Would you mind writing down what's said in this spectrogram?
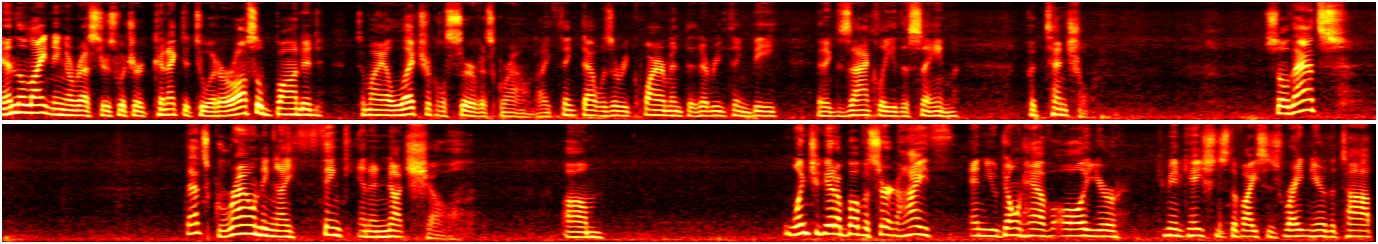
and the lightning arresters, which are connected to it, are also bonded to my electrical service ground. I think that was a requirement that everything be at exactly the same potential. So that's that's grounding, I think, in a nutshell. Um, once you get above a certain height and you don't have all your communications devices right near the top,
